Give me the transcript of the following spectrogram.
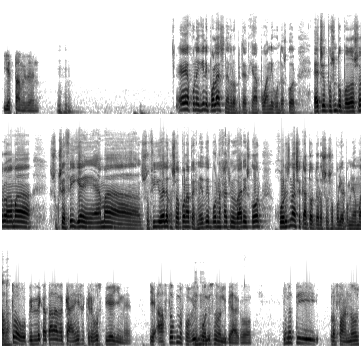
ή 7-0. Έχουν γίνει πολλά στην Ευρώπη τέτοια που ανοίγουν τα σκορ. Έτσι όπως είναι το ποδόσφαιρο, άμα σου ξεφύγει, άμα σου φύγει ο έλεγχος από ένα παιχνίδι, μπορεί να χάσεις με βαρύ σκορ χωρίς να είσαι κατώτερος όσο πολύ από μια ομάδα. Αυτό, επειδή δεν κατάλαβε κανείς ακριβώς τι έγινε. Και αυτό που με φοβίζει πολύ στον Ολυμπιακό είναι ότι προφανώς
